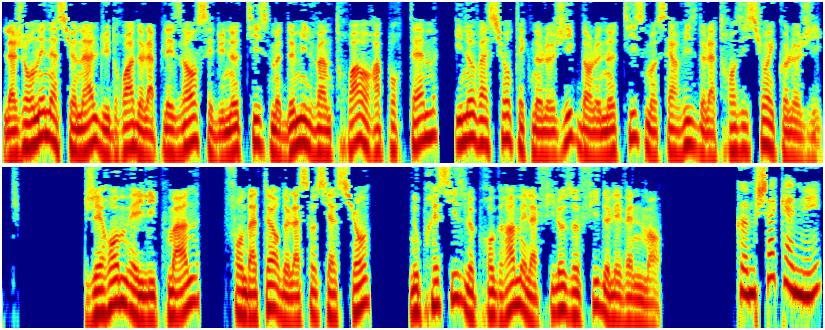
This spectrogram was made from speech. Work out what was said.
La journée nationale du droit de la plaisance et du nautisme 2023 aura pour thème, Innovation technologique dans le nautisme au service de la transition écologique. Jérôme Eilikman, fondateur de l'association, nous précise le programme et la philosophie de l'événement. Comme chaque année,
